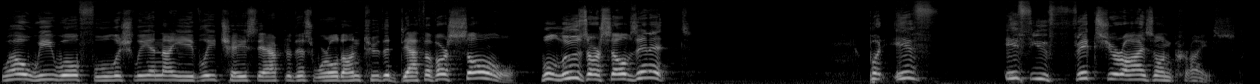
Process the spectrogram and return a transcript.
well, we will foolishly and naively chase after this world unto the death of our soul. We'll lose ourselves in it. But if if you fix your eyes on Christ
